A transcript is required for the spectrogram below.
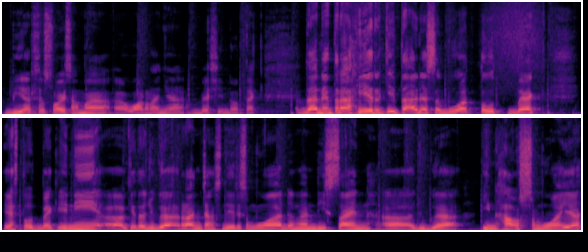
biar sesuai sama uh, warnanya Best Indotech dan yang terakhir kita ada sebuah tote bag. Ya tote bag ini uh, kita juga rancang sendiri semua dengan desain uh, juga in-house semua ya.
